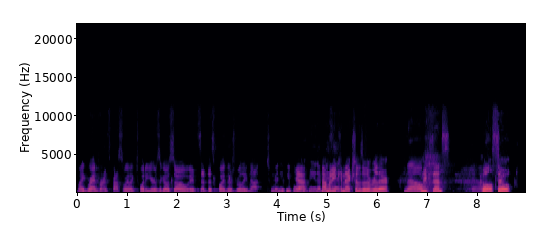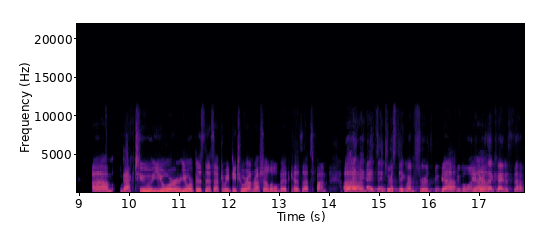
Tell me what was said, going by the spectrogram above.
my grandparents passed away like 20 years ago, so it's at this point there's really not too many people Yeah, for me to not many connections over there No, makes sense yeah. cool so um back to your your business after we detour on russia a little bit because that's fun Well, Um, it's interesting. I'm sure it's people. yeah, people want to yeah. hear that kind of stuff.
